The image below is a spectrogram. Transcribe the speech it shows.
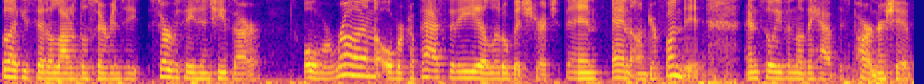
But like you said, a lot of those service agencies are overrun, overcapacity, a little bit stretched thin, and underfunded. And so, even though they have this partnership,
